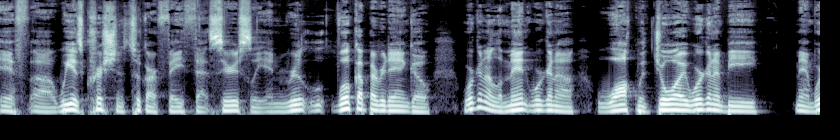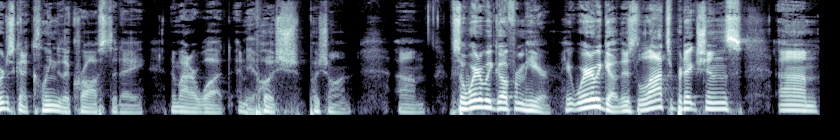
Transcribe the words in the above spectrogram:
if uh, we as Christians took our faith that seriously and re- woke up every day and go, we're going to lament, we're going to walk with joy, we're going to be, man, we're just going to cling to the cross today, no matter what, and push, push on. Um, so where do we go from here? here? Where do we go? There's lots of predictions. Um,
